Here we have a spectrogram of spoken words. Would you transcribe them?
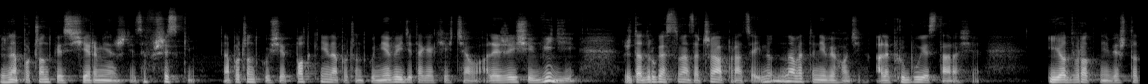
że na początku jest siermiężnie ze wszystkim. Na początku się potknie, na początku nie wyjdzie tak, jak się chciało, ale jeżeli się widzi, że ta druga strona zaczęła pracę i no, nawet to nie wychodzi, ale próbuje, stara się i odwrotnie, wiesz, to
